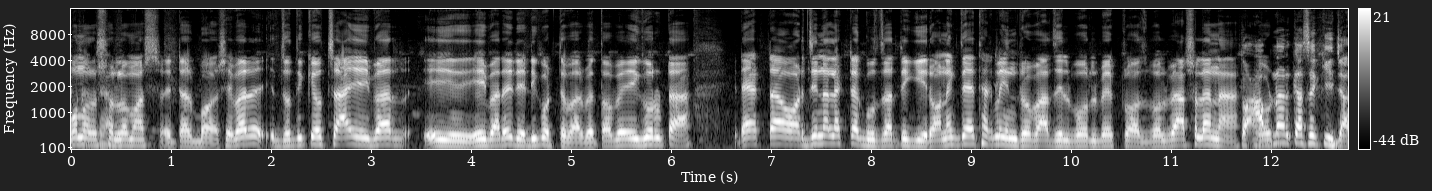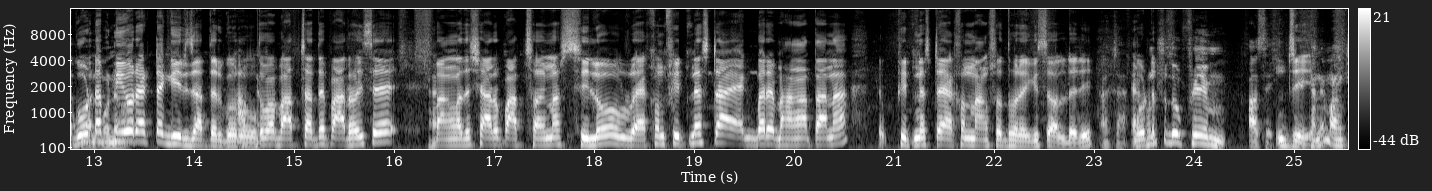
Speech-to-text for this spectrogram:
পনেরো আচ্ছা। ষোলো মাস এটার বয়স। এবার যদি কেউ চায় এইবার এই এইবারে রেডি করতে পারবে। তবে এই গরুটা এটা একটা অরিজিনাল একটা গুজরাটি গির। অনেক জায়গায় থাকলে ইন্দ্র ব্রাজিল বলবে ক্রস বলবে আসলে না। তো আপনার কাছে কি জাত মান গোটা পিওর একটা গির জাতের গরু। তোমার বাচ্চাতে পার হয়েছে বাংলাদেশে আরও পাঁচ ছয় মাস ছিল। এখন ফিটনেসটা একবারে ভাঙা টানা। ফিটনেসটা এখন মাংস ধরে গেছে অলরেডি আচ্ছা এখন শুধু ফ্রেম আছে। এখানে মাংস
